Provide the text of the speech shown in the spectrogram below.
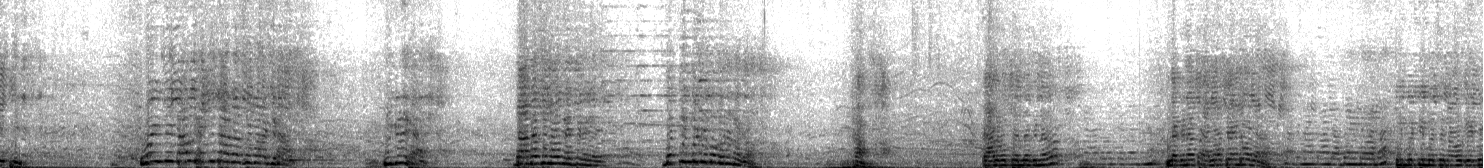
घेते वहिनी नाव घ्यायचं दादाचं माझ्या इकडे घ्या दादाचं नाव घ्यायचं का नाही? मग टिंब टिंब म्हणू नका. हा. काल होतं लग्न. लग्नात आला बँडवाला. टिंब टिंबचं नाव घेते.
